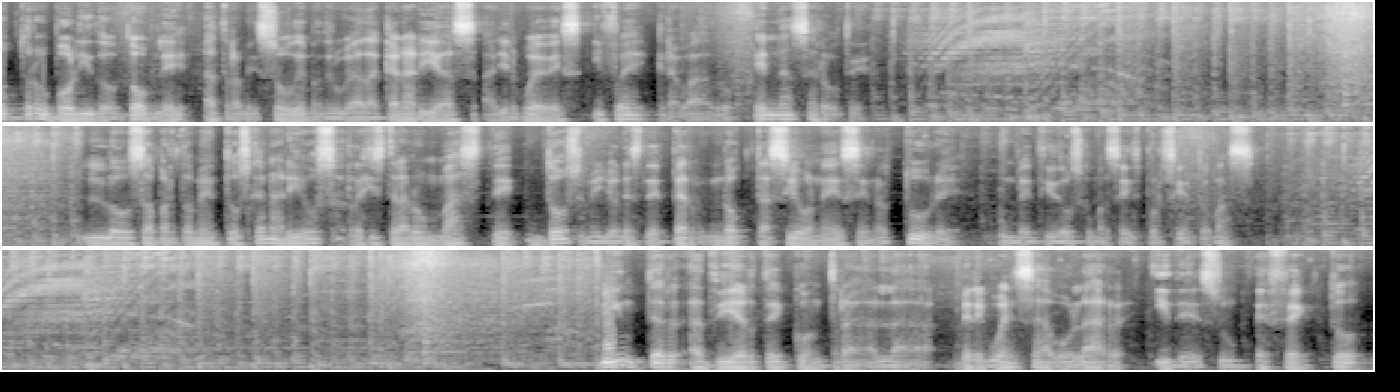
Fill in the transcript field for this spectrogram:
Otro bólido doble atravesó de madrugada Canarias ayer jueves y fue grabado en Lanzarote. Los apartamentos canarios registraron más de 2 millones de pernoctaciones en octubre, un 22,6% más. Winter advierte contra la vergüenza a volar y de su efecto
